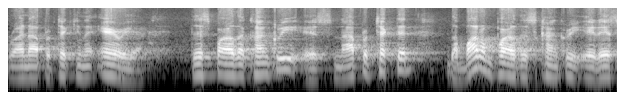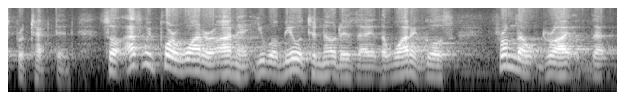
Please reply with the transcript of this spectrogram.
right now protecting the area. This part of the concrete is not protected. The bottom part of this concrete, it is protected. So as we pour water on it, you will be able to notice that the water goes from the dry, the,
